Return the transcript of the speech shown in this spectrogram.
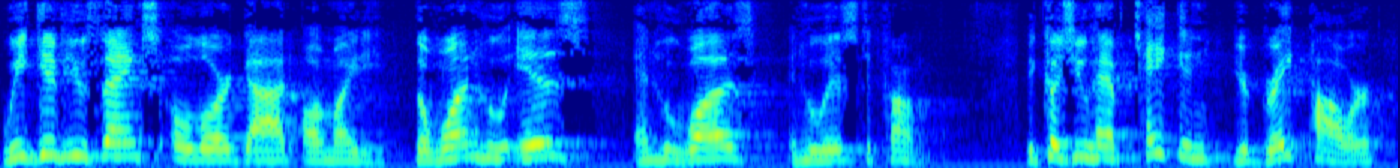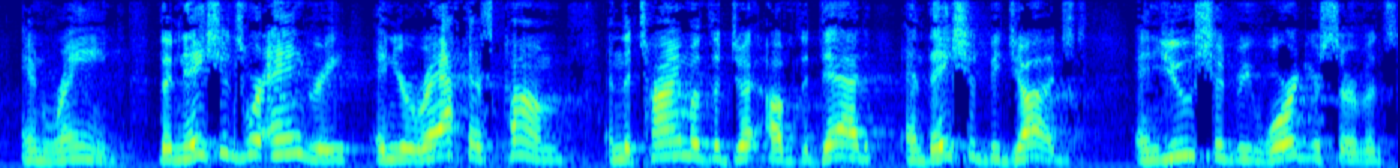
We give you thanks, O Lord God Almighty, the one who is and who was and who is to come, because you have taken your great power and reigned. The nations were angry, and your wrath has come, and the time of the, of the dead, and they should be judged, and you should reward your servants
